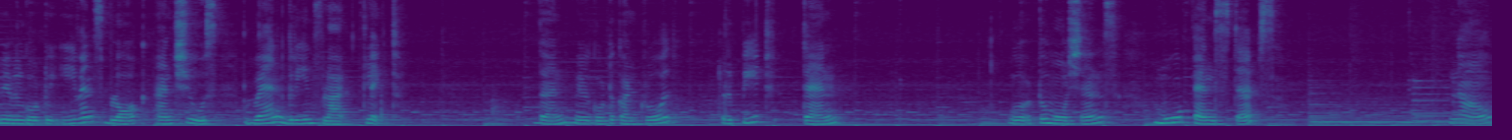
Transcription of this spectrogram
We will go to events block and choose when green flag clicked. Then we will go to control, repeat 10, go to motions, move 10 steps. Now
